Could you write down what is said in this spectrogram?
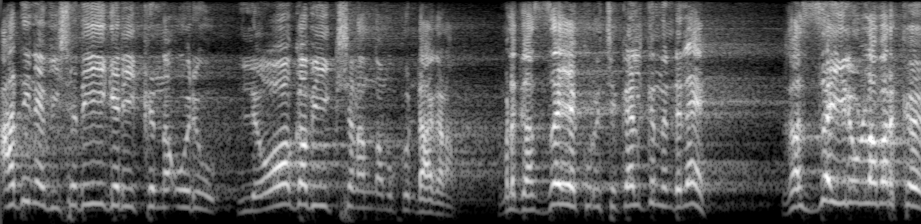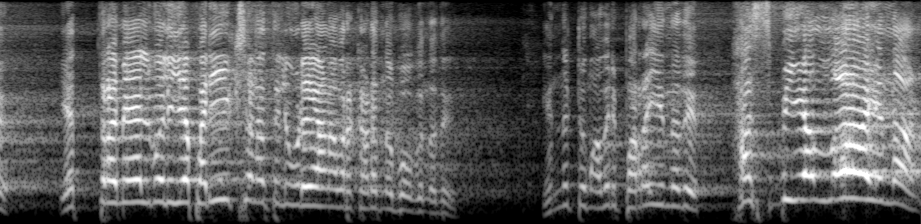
അതിനെ വിശദീകരിക്കുന്ന ഒരു ലോകവീക്ഷണം നമുക്കുണ്ടാകണം. നമ്മൾ ഗസയെ കുറിച്ച് കേൾക്കുന്നുണ്ട് അല്ലേ ഗസയിലുള്ളവർക്ക് എത്രമേൽ വലിയ പരീക്ഷണത്തിലൂടെയാണ് അവർ കടന്നു പോകുന്നത് എന്നിട്ടും അവർ പറയുന്നത് ഹസ്ബി അല്ലാ എന്നാണ്.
